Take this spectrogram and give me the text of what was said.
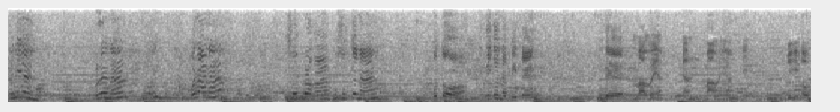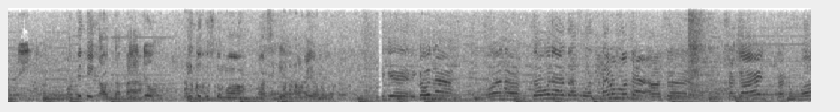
ano yan? Wala na? Ay, wala na? Sobra ka? Busog ka na? Buto, hindi ka nabitin? Hindi. Mamaya. Yan, mamaya. Okay. Day of day. Magte-take out ka pa. Dito. Dito gusto mo. O, sige. Okay, okay, okay. Sige, ikaw na. O ano, ikaw muna tapos. Tanong mo sa, oh, sa, sa guard. Tanong mo.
